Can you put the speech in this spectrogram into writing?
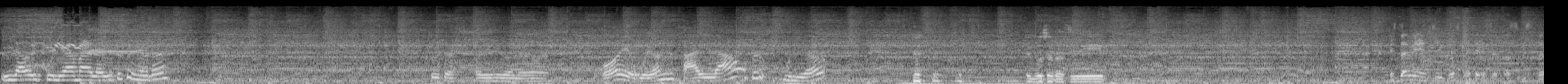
Y la otra culia mala. ¿Viste esa oye, weón, está al lado, pero culiado. Te puso racista. Está bien, chicos, es racista.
